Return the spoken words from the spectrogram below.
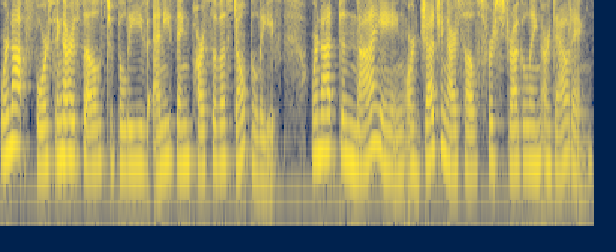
We're not forcing ourselves to believe anything parts of us don't believe. We're not denying or judging ourselves for struggling or doubting.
